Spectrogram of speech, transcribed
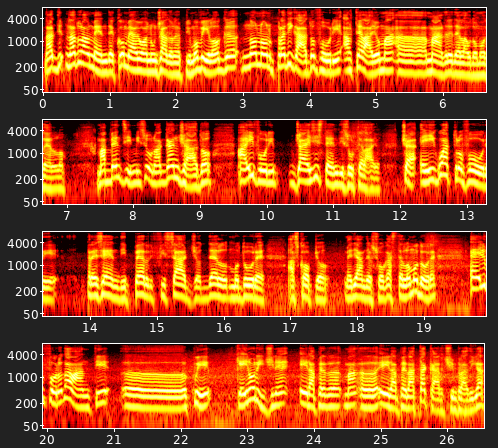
Naturalmente come avevo annunciato nel primo vlog non ho praticato fuori al telaio ma, uh, madre dell'automodello ma bensì mi sono agganciato ai fori già esistenti sul telaio. Cioè, e i quattro fori presenti per il fissaggio del motore a scoppio mediante il suo castello motore e il foro davanti eh, qui che in origine era per, ma, eh, era per attaccarci in pratica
